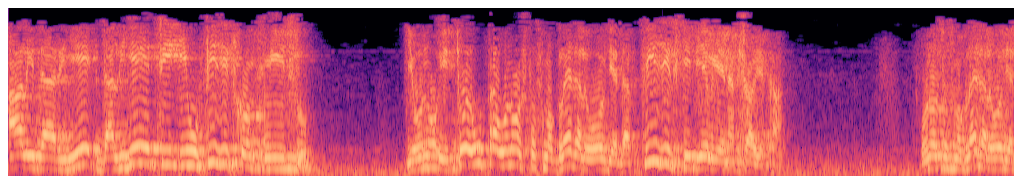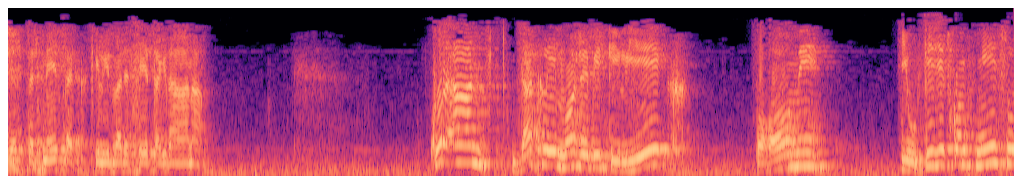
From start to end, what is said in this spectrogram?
ali da, rije, da liječi i u fizičkom smislu. I, ono, I to je upravo ono što smo gledali ovdje, da fizički djeluje na čovjeka. Ono što smo gledali ovdje 15 ili 20 dana. Kur'an, dakle, može biti lijek po ome i u fizičkom smislu,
